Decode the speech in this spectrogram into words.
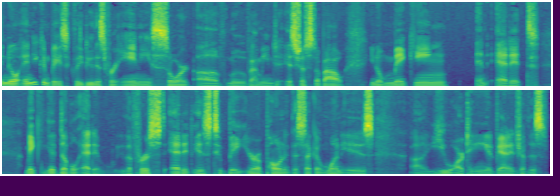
and, you know, and you can basically do this for any sort of move. I mean, it's just about you know making an edit making a double edit. The first edit is to bait your opponent. The second one is uh, you are taking advantage of this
